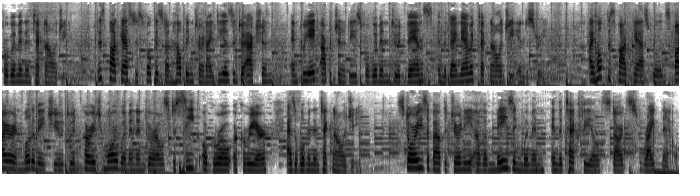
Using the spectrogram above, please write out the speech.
for women in technology. This podcast is focused on helping turn ideas into action and create opportunities for women to advance in the dynamic technology industry. I hope this podcast will inspire and motivate you to encourage more women and girls to seek or grow a career as a woman in technology. Stories about the journey of amazing women in the tech field starts right now.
